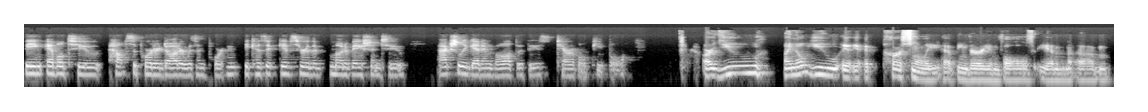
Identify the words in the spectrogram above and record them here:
being able to help support her daughter was important because it gives her the motivation to actually get involved with these terrible people. Are you? I know you it, it personally have been very involved in um,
